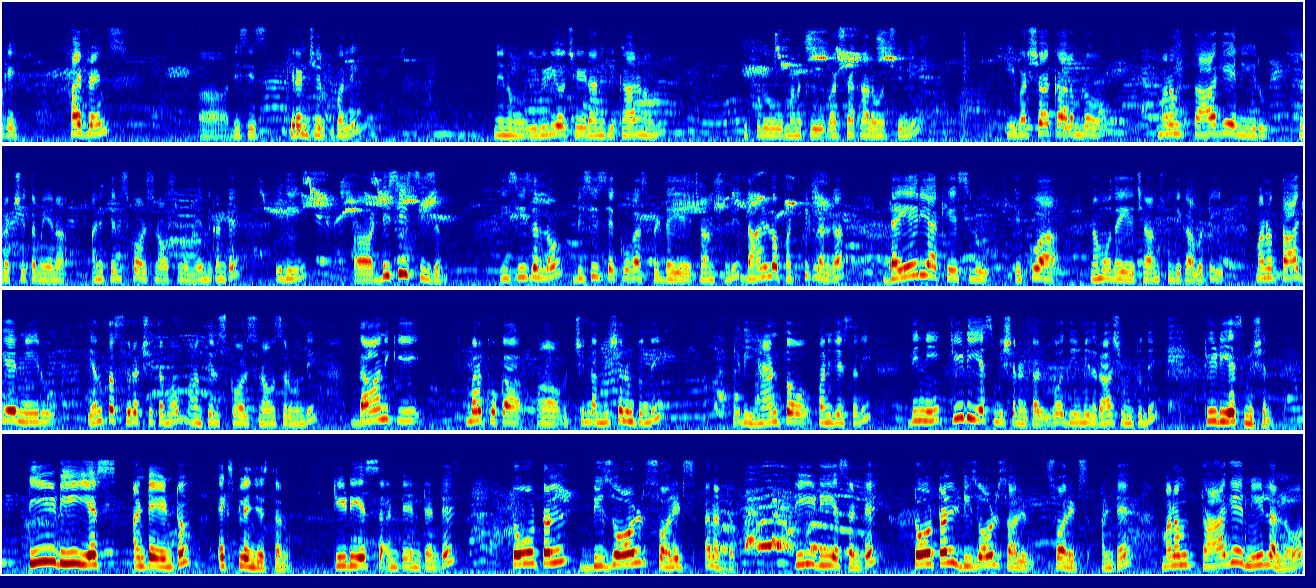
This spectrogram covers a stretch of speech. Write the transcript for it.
Okay. Hi friends this is Kiran Cherukupalli నేను ఈ video చేయడానికి కారణం ఇప్పుడు మనకి వర్షాకాలం వచ్చింది. ఈ వర్షాకాలంలో మనం తాగే నీరు సురక్షితమేనా అని తెలుసుకోవాల్సిన అవసరం ఉంది. ఎందుకంటే ఇది uh, డిసీజ్ సీజన్ ఈ సీజన్లో డిసీజ్ ఎక్కువగా స్ప్రెడ్ అయ్యే ఛాన్స్ ఉంది. దానిలో పర్టికులర్గా డయేరియా కేసులు ఎక్కువ నమోదయ్యే ఛాన్స్ ఉంది కాబట్టి మనం తాగే నీరు ఎంత సురక్షితమో మనం తెలుసుకోవాల్సిన అవసరం ఉంది. దానికి మనకు ఒక చిన్న మిషన్ ఉంటుంది. ఇది హ్యాండ్తో పనిచేస్తుంది. దీన్ని టీడీఎస్ మిషన్ అంటారు. ఇగో దీని మీద రాసి ఉంటుంది. TDS machine. టీడీఎస్ అంటే ఏంటో ఎక్స్ప్లెయిన్ చేస్తాను. టీడీఎస్ అంటే ఏంటంటే టోటల్ డిజాల్వ్డ్ సాలిడ్స్ అని అర్థం. టీడీఎస్ అంటే టోటల్ డిజాల్వ్డ్ సాలిడ్ సాలిడ్స్. అంటే మనం తాగే నీళ్ళలో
